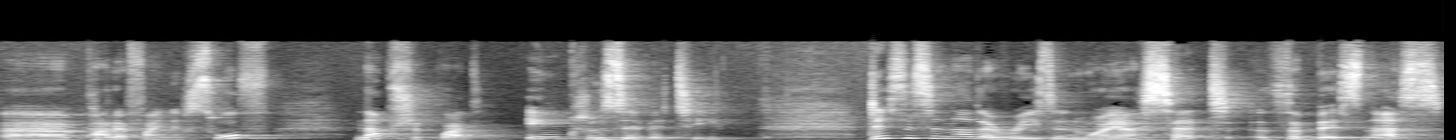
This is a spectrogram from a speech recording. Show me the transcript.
e, parę fajnych słów, na przykład inclusivity. This is another reason why I set the business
